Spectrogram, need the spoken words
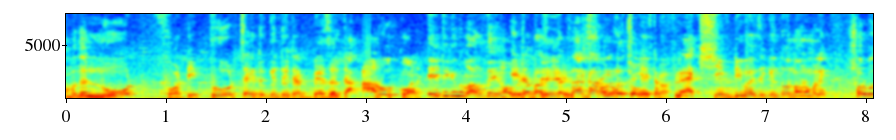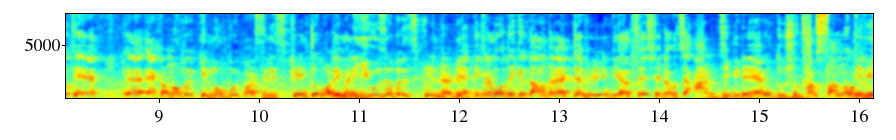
আমাদের নোট 40 প্রোর চাইতেও কিন্তু এটার বেজেলটা আরও কম। এইটা কিন্তু মানতেই হবে এটা তার কারণ হচ্ছে একটা ফ্ল্যাগশিপ ডিভাইসে কিন্তু নরমালি সর্বোচ্চ একানব্বই কি নব্বই পার্সেন্ট স্ক্রিন টু বডি মানে ইউজেবল স্ক্রিন থাকে। হ্যাঁ। এটার মধ্যে কিন্তু আমাদের একটা ভেরিয়েন্টই আছে সেটা হচ্ছে আট জিবি র্যাম দুশো ছাপ্পান্ন জিবি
